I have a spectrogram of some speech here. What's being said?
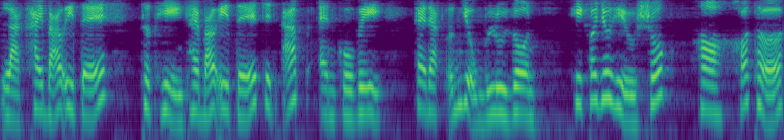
là khai báo y tế, thực hiện khai báo y tế trên app nCoV, cài đặt ứng dụng Bluezone. Khi có dấu hiệu sốt, ho, khó thở,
